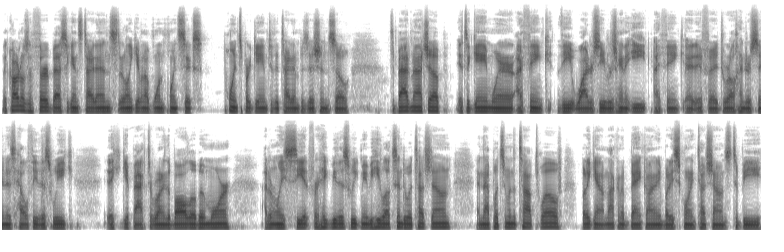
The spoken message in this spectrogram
the Cardinals are third best against tight ends. They're only giving up 1.6 points per game to the tight end position, so it's a bad matchup. It's a game where I think the wide receivers are going to eat. I think if uh, Darrell Henderson is healthy this week, they could get back to running the ball a little bit more. I don't really see it for Higbee this week. Maybe he lucks into a touchdown and that puts him in the top 12. But again, I'm not going to bank on anybody scoring touchdowns to be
